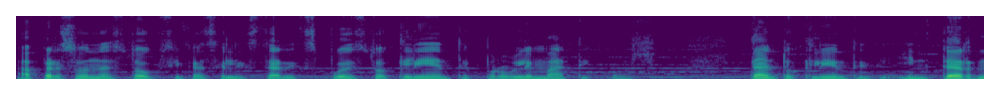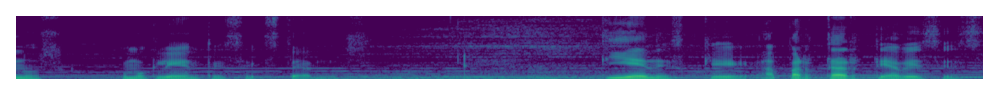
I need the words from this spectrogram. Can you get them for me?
a personas tóxicas, el estar expuesto a clientes problemáticos, tanto clientes internos como clientes externos. Tienes que apartarte a veces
